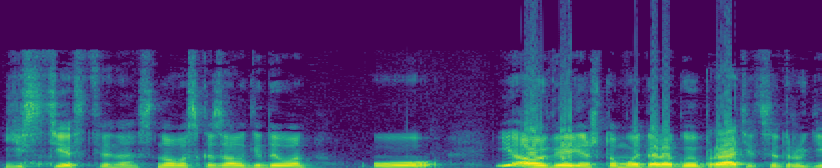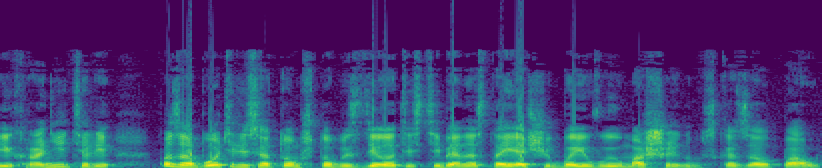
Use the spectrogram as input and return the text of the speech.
Естественно, снова сказал Гидеон. О, я уверен, что мой дорогой братец и другие хранители позаботились о том, чтобы сделать из тебя настоящую боевую машину, сказал Пауль.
